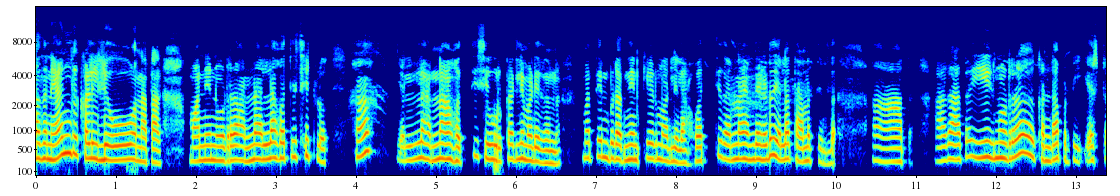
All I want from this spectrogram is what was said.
ಅದನ್ನ ಹೆಂಗೆ ಕಳಿಲ್ಯೋ ಅನ್ನತ್ತಾಳ ಮೊನ್ನೆ ನೋಡ್ರ ಅನ್ನ ಎಲ್ಲ ಹೊತ್ತಿಸಿಟ್ಲು. ಹಾಂ? ಎಲ್ಲ ಅನ್ನ ಹೊತ್ತಿಸಿ ಹುರ್ಕಡ್ಲಿ ಮಾಡಿದನ್ನ. ಮತ್ತೇನು ಬಿಡು ಅದನ್ನೇನು ಕೇಳ್ ಮಾಡಲಿಲ್ಲ. ಹೊತ್ತಿದ ಅನ್ನ ಹಿಂದೆ ಹಿಡಿದು ಎಲ್ಲ ತಾನ ಹಾಂ ಆತ. ಅದಾತ ಈಗ ನೋಡ್ರ ಕಂಡಾಪಟ್ಟಿ. ಎಷ್ಟ?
